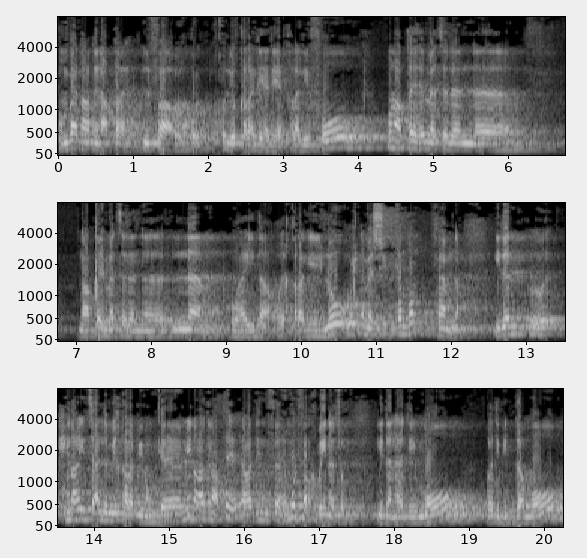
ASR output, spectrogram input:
ومن بعد غادي نعطيه الفاء ويقول يقرأ لي هذه يقرأ لي فو ونعطيه مثلا آه، نعطيه مثلا اللام وهيدا ويقرأ لي لو وحنا ماشي كنظن فهمنا. اذا حين غادي يتعلم يقرأ بهم كاملين غادي نعطيه غادي نفهموا الفرق بيناتهم. اذا هذه مو غادي بدا مو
